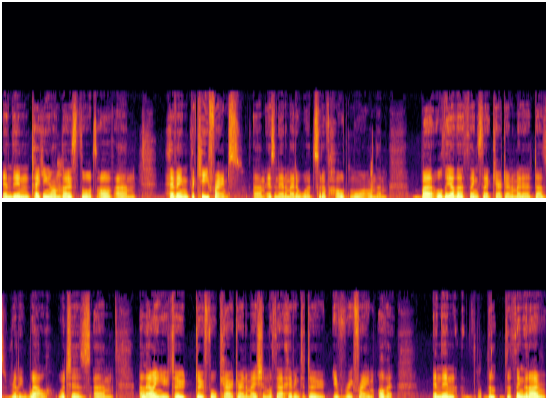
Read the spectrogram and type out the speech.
And then taking on mm. those thoughts of um, having the keyframes um, as an animator would sort of hold more on them. But all the other things that Character Animator does really well, which is um, allowing you to do full character animation without having to do every frame of it. And then the the thing that I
